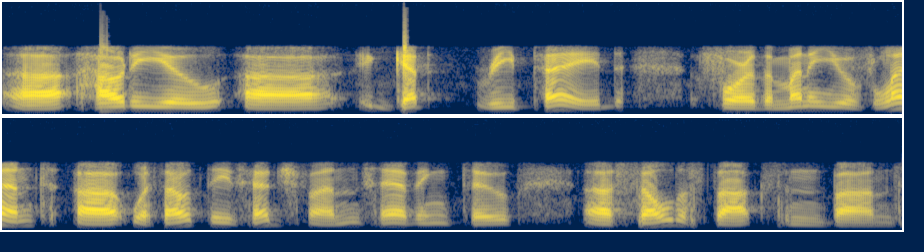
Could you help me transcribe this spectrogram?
Uh, how do you uh, get repaid for the money you've lent uh, without these hedge funds having to uh, sell the stocks and bonds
